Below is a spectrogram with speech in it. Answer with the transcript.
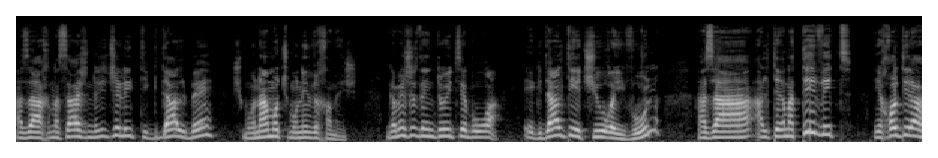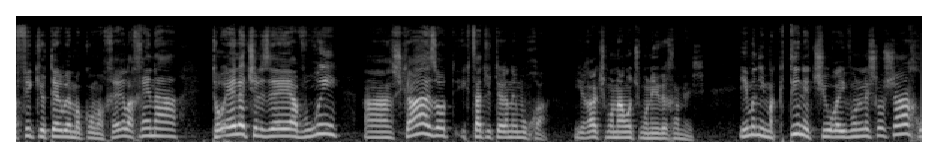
אז ההכנסה השנתית שלי תגדל ב-885. גם יש לזה אינטואיציה ברורה. הגדלתי את שיעור ההיוון, אז האלטרנטיבית, יכולתי להפיק יותר במקום אחר, לכן התועלת של זה עבורי, ההשקעה הזאת, היא קצת יותר נמוכה. היא רק 885. אם אני מקטין את שיעור ההיוון ל-3%,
